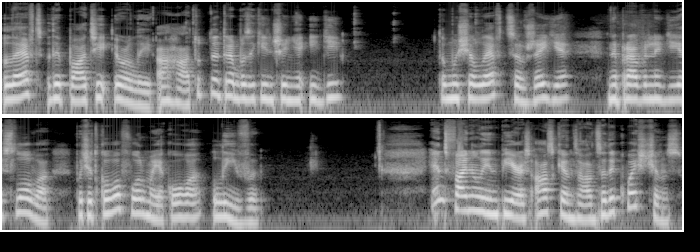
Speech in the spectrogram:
left the party early. Ага, тут не треба закінчення «ed», тому що left це вже є неправильне дієслово, початкова форма якого leave. And finally, in pairs, ask and answer the questions.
